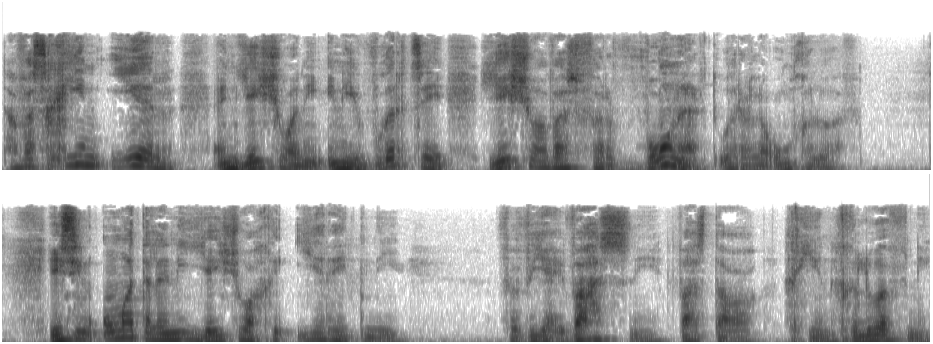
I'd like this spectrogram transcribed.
Daar was geen eer in Yeshua nie en die woord sê Yeshua was verwonderd oor hulle ongeloof. Jy sien omdat hulle nie Yeshua geëer het nie vir wie hy was nie, was daar geen geloof nie.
